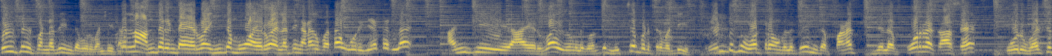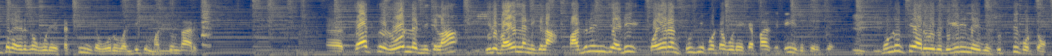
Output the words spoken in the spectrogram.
ஃபுல்ஃபில் பண்ணது இந்த ஒரு வண்டி தான். இதெல்லாம் அந்த ரெண்டாயிரம் ரூபாய் இந்த மூவாயிரம் ரூபாய் எல்லாத்தையும் கணக்கு பார்த்தா ஒரு ஏக்கர்ல அஞ்சு ஆயிரம் ரூபாய் இவங்களுக்கு வந்து மிச்சப்படுத்துற வண்டி ரெண்டுக்கும் ஓட்டுறவங்களுக்கு இந்த பண இதுல போடுற காசை ஒரு வருஷத்துல எடுக்கக்கூடிய சக்தி இந்த ஒரு வண்டிக்கு மட்டும்தான் இருக்கு. டிராக்டர் ரோட்ல நிக்கலாம் இது வயல்ல நிக்கலாம். பதினஞ்சு அடி உயரம் தூக்கி கொட்டக்கூடிய கெப்பாசிட்டி இதுக்கு இருக்கு. முன்னூத்தி அறுபது டிகிரில இது சுத்தி கொட்டும்.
